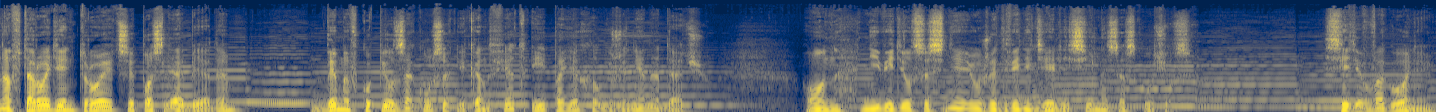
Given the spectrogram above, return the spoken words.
На второй день Троицы после обеда Дымов купил закусок и конфет и поехал к жене на дачу. Он не виделся с нею уже две недели и сильно соскучился. Сидя в вагоне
